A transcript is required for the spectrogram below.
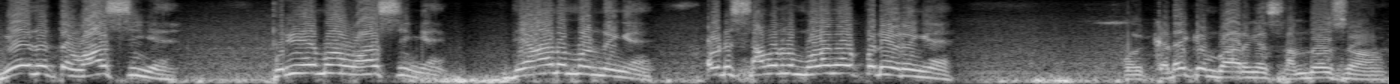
வேதத்தை வாசிங்க. பிரியமா வாசிங்க. தியானம் பண்ணுங்க. அப்படி சமரில் முழங்கால் பண்ணிடுங்க உங்களுக்கு கிடைக்கும் பாருங்க சந்தோஷம்.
